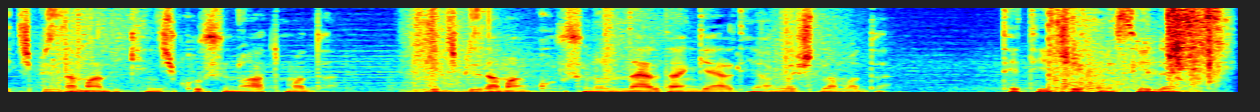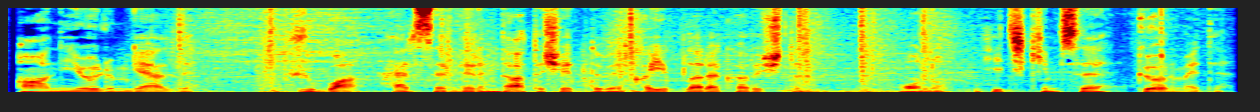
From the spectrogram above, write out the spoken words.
hiçbir zaman ikinci kurşunu atmadı. Hiçbir zaman kurşunun nereden geldiği anlaşılamadı. Tetiği çekmesiyle ani ölüm geldi. Juba her seferinde ateş etti ve kayıplara karıştı. Onu hiç kimse görmedi.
